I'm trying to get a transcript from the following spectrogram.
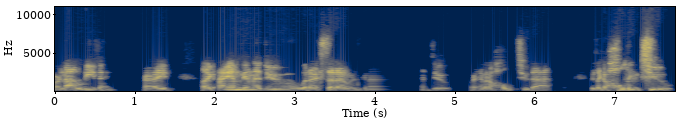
or not leaving, right? Like I am going to do what I said I was going to do, right? I'm going to hold to that. There's like a holding to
